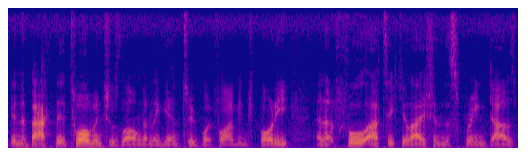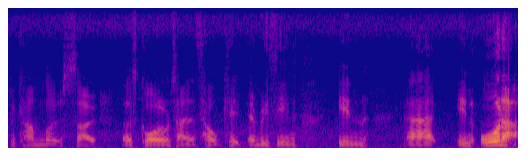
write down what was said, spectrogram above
in the back. They're 12 inches long and again 2.5 inch body. And at full articulation, the spring does become loose. So those coil retainers help keep everything in uh, in order.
